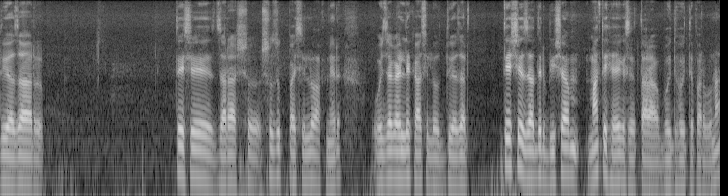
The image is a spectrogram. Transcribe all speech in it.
দুই হাজার তেইশে যারা সুযোগ পাইছিল আপনার, ওই জায়গায় লেখা ছিল দুই হাজার তেইশে যাদের ভিসা মাতে হয়ে গেছে তারা বৈধ হইতে পারব না।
